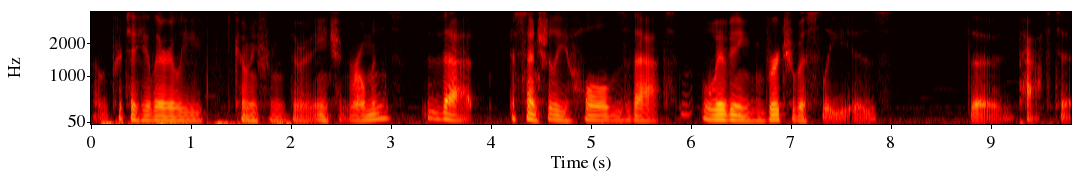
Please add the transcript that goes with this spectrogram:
um, particularly coming from the ancient Romans, that essentially holds that living virtuously is the path to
